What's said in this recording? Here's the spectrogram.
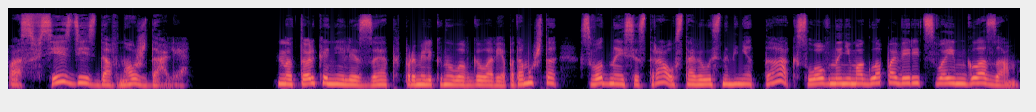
Вас все здесь давно ждали». Но только не Лизет промелькнула в голове, потому что сводная сестра уставилась на меня так, словно не могла поверить своим глазам.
